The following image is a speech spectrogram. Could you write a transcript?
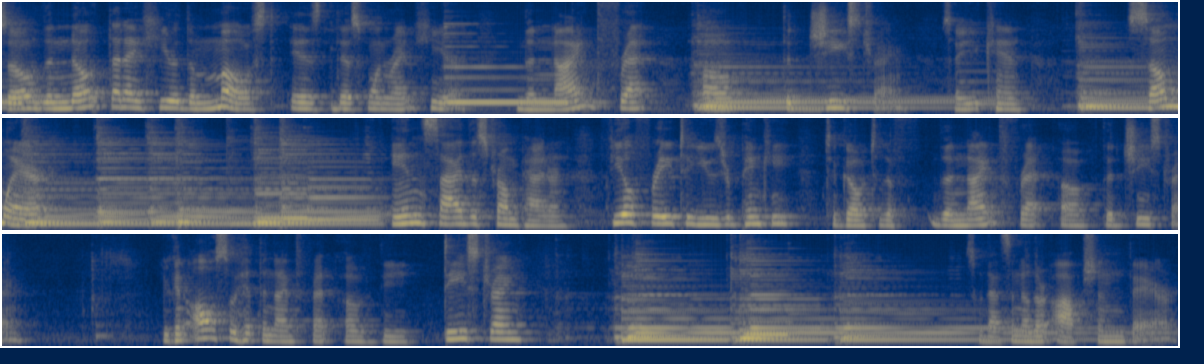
So the note that I hear the most is this one right here, the ninth fret of the G string. So you can somewhere inside the strum pattern, feel free to use your pinky to go to the, the ninth fret of the G string. You can also hit the ninth fret of the D string. So that's another option there.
